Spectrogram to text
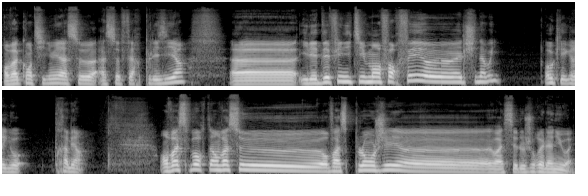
on va continuer à se, à se faire plaisir. il est définitivement forfait, El Chinaoui Ok, Gringo, très bien. On va se se, on va se plonger. Euh, ouais, c'est le jour et la nuit. Ouais.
